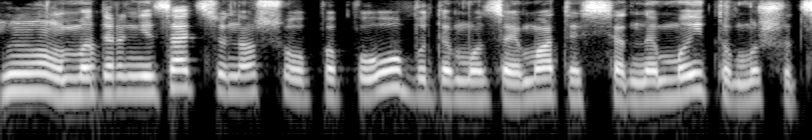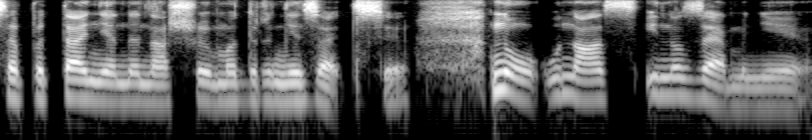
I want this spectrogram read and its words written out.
Модернізацію нашого ППО будемо займатися не ми, тому що це питання не нашої модернізації. Ну, у нас іноземні е,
